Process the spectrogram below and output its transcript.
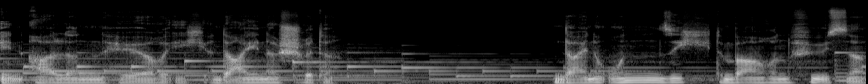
In allen höre ich deine Schritte, deine unsichtbaren Füße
